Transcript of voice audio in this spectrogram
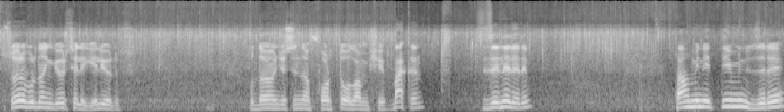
Sonra buradan görsele geliyoruz. Bu daha öncesinden Ford'da olan bir şey. Bakın size ne dedim? Tahmin ettiğimin üzere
